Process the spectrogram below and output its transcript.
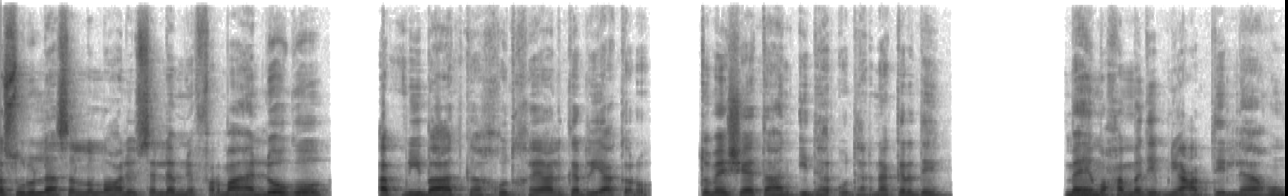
رسول اللہ صلی اللہ علیہ وسلم نے فرمایا، لوگو، اپنی بات کا خود خیال کر لیا کرو، تمہیں شیطان ادھر ادھر نہ کر دے۔ میں محمد ابن عبداللہ ہوں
